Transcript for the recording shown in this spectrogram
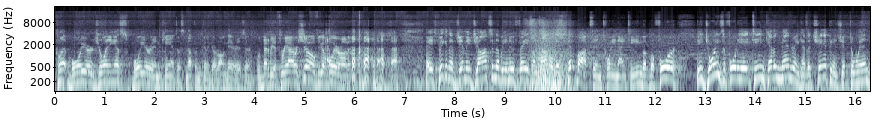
Clint Bowyer joining us. Bowyer in Kansas. Nothing's going to go wrong there, is there? We better be a three-hour show if you got Bowyer on it. Hey, speaking of Jimmie Johnson, there'll be a new face on top of his pit box in 2019. But before he joins the 48 team, Kevin Meendering has a championship to win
